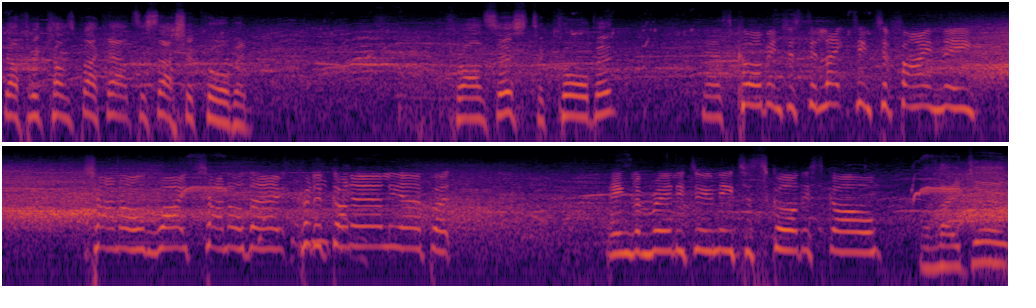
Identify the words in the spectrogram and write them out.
Guthrie comes back out to Sasha Corbin. Francis to Corbin. Yes, Corbin just electing to find the channel, wide channel there. Could have gone earlier, but England really do need to score this goal. And they do.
